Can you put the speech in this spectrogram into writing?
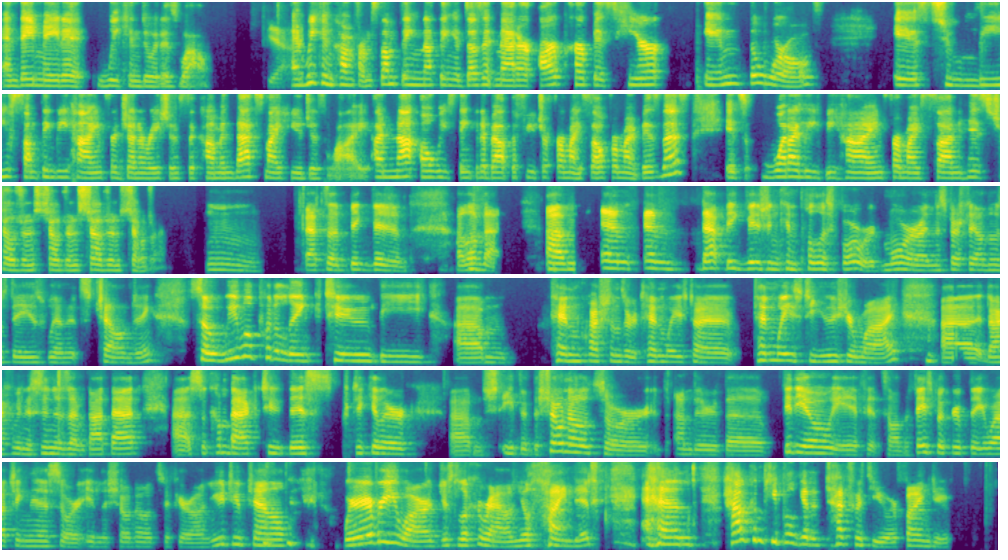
and they made it we can do it as well Yeah. And we can come from something, nothing, it doesn't matter. Our purpose here in the world is to leave something behind for generations to come. And that's my hugest why. I'm not always thinking about the future for myself or my business. It's what I leave behind for my son, his children's children's children's children. Mm, that's a big vision. I love that. Um, and and that big vision can pull us forward more and especially on those days when it's challenging so we will put a link to the um, 10 questions or 10 ways to 10 ways to use your why uh, document as soon as I've got that. Uh, so come back to this particular um, either the show notes or under the video if it's on the Facebook group that you're watching this or in the show notes if you're on YouTube channel. Wherever you are, just look around, you'll find it. And how can people get in touch with you or find you?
